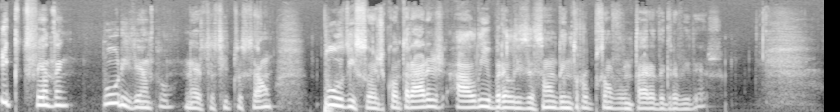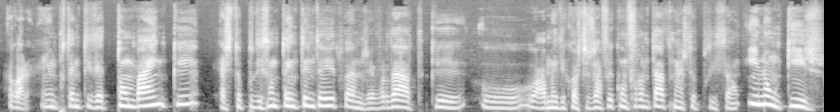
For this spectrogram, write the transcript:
e que defendem, por exemplo, nesta situação, posições contrárias à liberalização da interrupção voluntária da gravidez. Agora, é importante dizer também que esta posição tem 38 anos. É verdade que o, Almeida Costa já foi confrontado com esta posição e não quis,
